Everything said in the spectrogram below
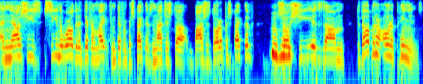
and now she's seeing the world in a different light from different perspectives and not just uh, Bosch's daughter perspective. So Mhm. she is um, developing her own opinions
